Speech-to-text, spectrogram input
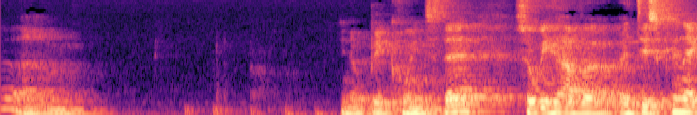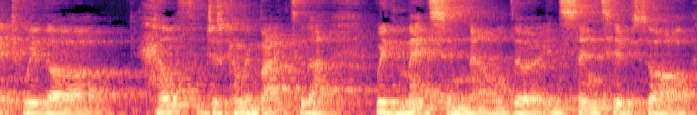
um, you know, Bitcoin's there. So we have a, a disconnect with our health, just coming back to that, with medicine now, the incentives are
